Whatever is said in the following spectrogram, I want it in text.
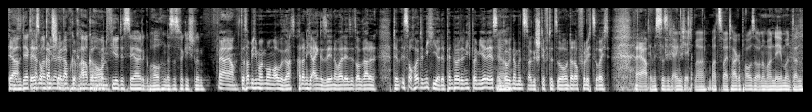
Ja, also der, der kann ist auch ganz schnell eine Woche Carbo abgehauen. mit viel Dessert gebrauchen. Das ist wirklich schlimm. Ja, ja, das habe ich ihm heute Morgen auch gesagt. Hat er nicht eingesehen, aber der ist jetzt auch gerade, der ist auch heute nicht hier. Der pennt heute nicht bei mir, der ist, Ja. glaube ich, nach Münster gestiftet so und dann auch völlig zurecht. Naja, Der müsste sich eigentlich echt mal, mal zwei Tage Pause auch nochmal nehmen und dann ein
